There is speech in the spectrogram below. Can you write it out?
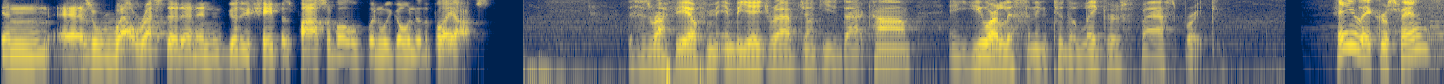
in as well rested and in good shape as possible when we go into the playoffs. This is Raphael from NBADraftJunkies.com, and you are listening to the Lakers Fast Break. Hey, Lakers fans!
